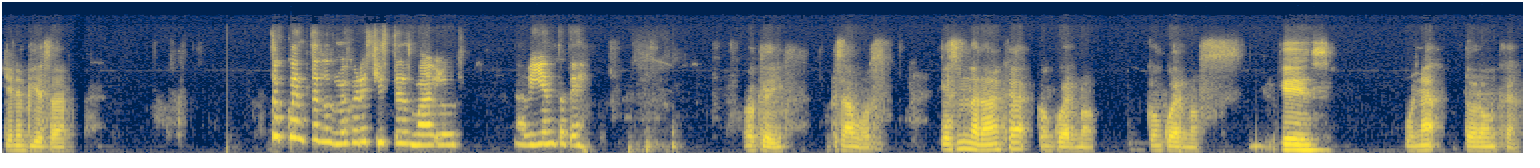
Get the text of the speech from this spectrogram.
¿Quién empieza? Tú cuentas los mejores chistes malos. Aviéntate. Ok, empezamos. ¿Qué es una naranja con cuerno? Con cuernos. ¿Qué es? Una toronja.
